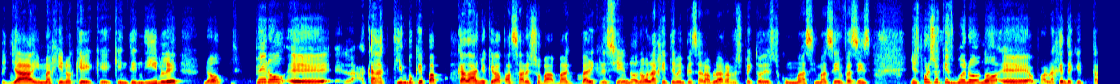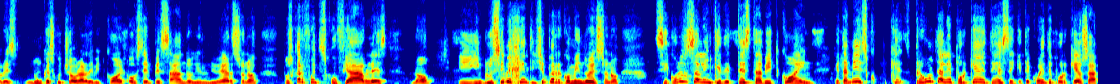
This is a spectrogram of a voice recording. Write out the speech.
ya imagino que, que- que entendible, ¿no? Pero eh, la- cada tiempo que cada año que va a pasar, eso va, va- va a ir creciendo, ¿no? La gente va a empezar a hablar al respecto de esto con más y más énfasis. Y es por eso que es bueno, ¿no? Eh, para la gente que tal vez nunca escuchó hablar de Bitcoin o está empezando en el universo, ¿no? Buscar fuentes confiables, ¿no? Y inclusive gente, siempre recomiendo eso, ¿no? Si conoces a alguien que detesta Bitcoin, que también es, que, pregúntale por qué detesta y que te cuente por qué. O sea,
